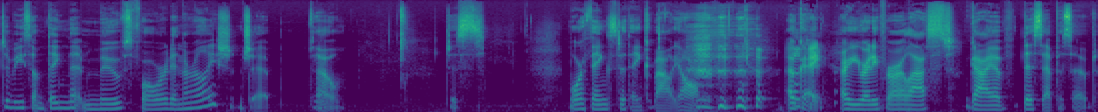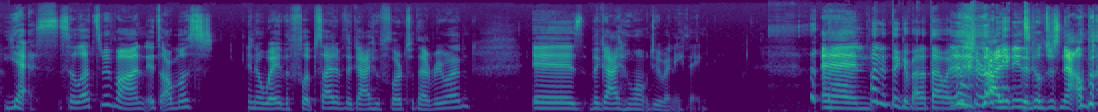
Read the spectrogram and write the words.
to be something that moves forward in the relationship. So just more things to think about, y'all. Okay. Are you ready for our last guy of this episode? Yes. So let's move on. It's almost in a way the flip side of the guy who flirts with everyone is the guy who won't do anything. And I didn't think about it that way. I But you're right. didn't either till just now. But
